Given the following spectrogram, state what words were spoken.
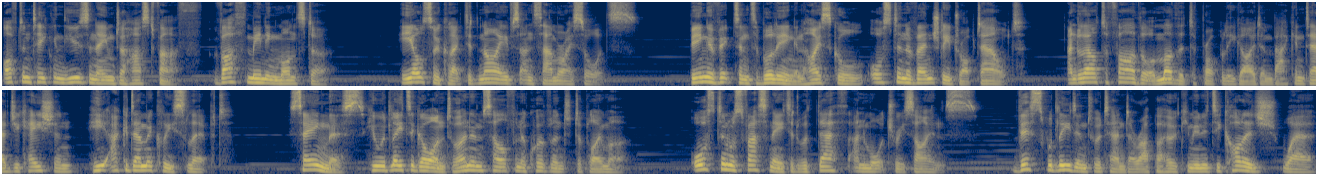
often taking the username Dahastvath, Vath meaning monster. He also collected knives and samurai swords. Being a victim to bullying in high school, Austin eventually dropped out, and without a father or mother to properly guide him back into education, he academically slipped. Saying this, he would later go on to earn himself an equivalent diploma. Austin was fascinated with death and mortuary science. This would lead him to attend Arapahoe Community College, where,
